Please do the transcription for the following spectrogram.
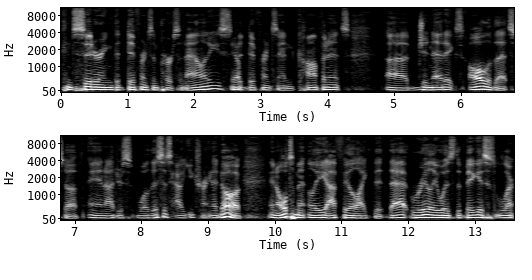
considering the difference in personalities, Yep. the difference in confidence, uh, genetics, all of that stuff. And I just, well, this is how you train a dog. And ultimately, I feel like that that really was the biggest lear-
